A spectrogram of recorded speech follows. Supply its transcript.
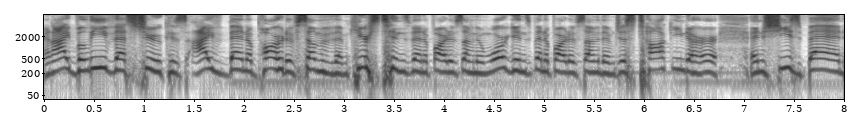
And I believe that's true because I've been a part of some of them. Kirsten's been a part of some of them. Morgan's been a part of some of them, just talking to her. And she's been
